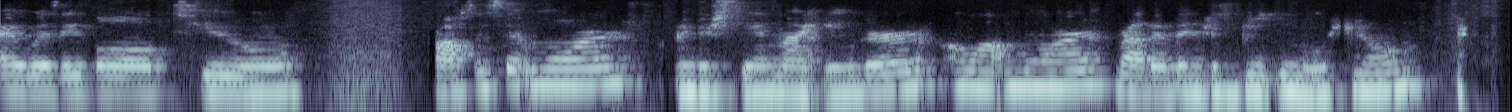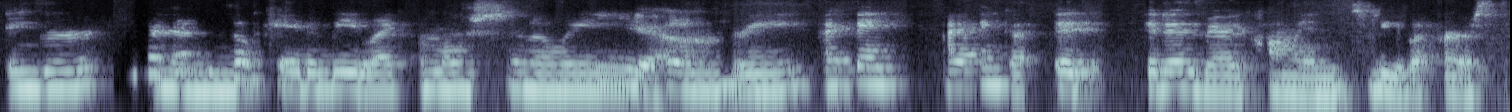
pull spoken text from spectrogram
I was able to process it more, understand my anger a lot more rather than just be emotional anger. it's okay to be like emotionally Yeah. angry. I think I think it it is very common to be the first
